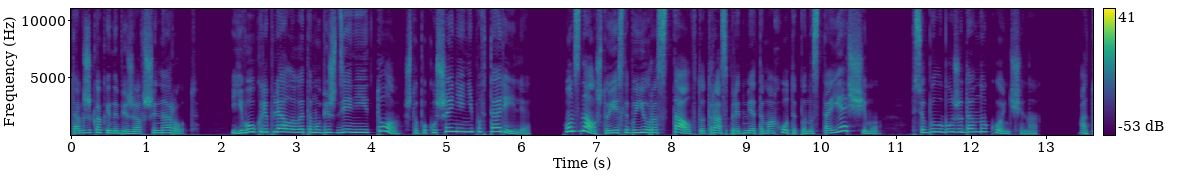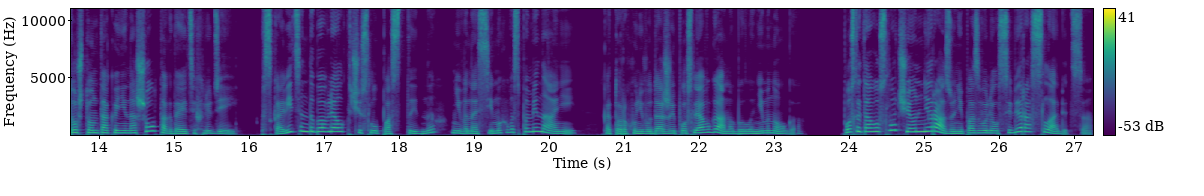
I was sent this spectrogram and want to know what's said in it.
Так же, как и набежавший народ. Его укрепляло в этом убеждении и то, что покушение не повторили. Он знал, что если бы Юра стал в тот раз предметом охоты по-настоящему, все было бы уже давно кончено. А то, что он так и не нашел тогда этих людей, Псковитин добавлял к числу постыдных, невыносимых воспоминаний – которых у него даже и после Афгана было немного. После того случая он ни разу не позволил себе расслабиться.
